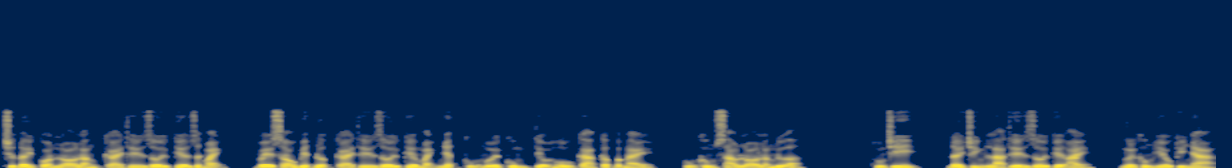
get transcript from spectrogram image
trước đây còn lo lắng cái thế giới kia rất mạnh, về sau biết được cái thế giới kia mạnh nhất cũng mới cùng tiểu hồ ca cấp bậc này, cũng không sao lo lắng nữa. Huống chi, đây chính là thế giới kia ai, ngươi không hiếu kỳ nha.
